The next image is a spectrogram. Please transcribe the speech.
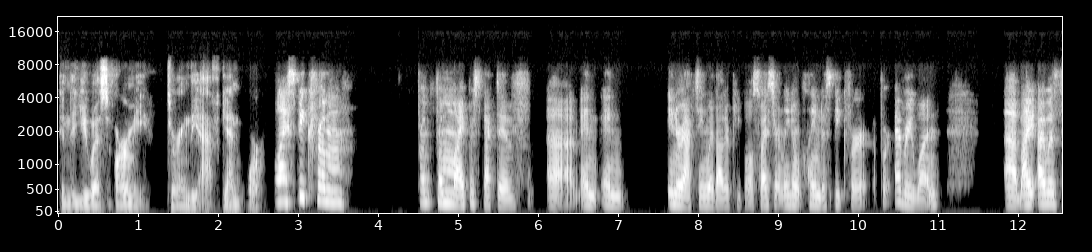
in the US army during the Afghan war? Well, I speak from from from my perspective um, and and interacting with other people. So I certainly don't claim to speak for for everyone. Um, I, I was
